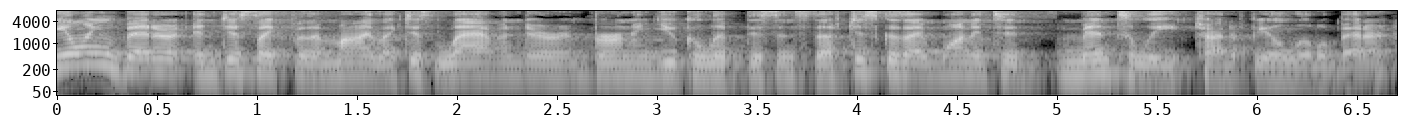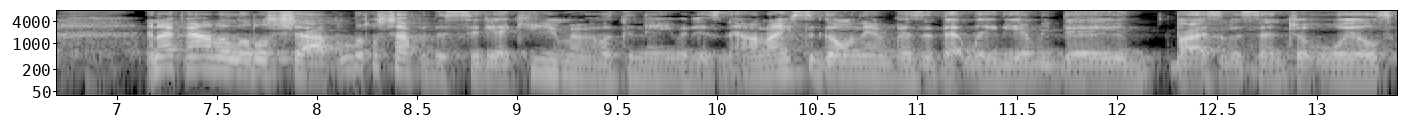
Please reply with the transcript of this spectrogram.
feeling better and just like for the mind, like just lavender and burning eucalyptus and stuff, just because I wanted to mentally try to feel a little better. And I found a little shop, a little shop in the city. I can't remember what the name it is now. And I used to go in there and visit that lady every day and buy some essential oils.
